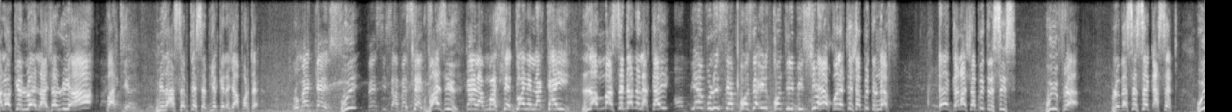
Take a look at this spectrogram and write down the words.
Alors que lui, l'argent lui a parti. Mais il a accepté ces biens que les gens apportaient. Romains 15, Oui, 26 à 27. vas-y. Quand la Macédoine et l'Achaïe La Macédoine et la Caï, ont bien voulu s'imposer une contribution et Corinthiens chapitre 9, et Galates chapitre 6. Oui, frère. Le verset 5 à 7. Oui,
